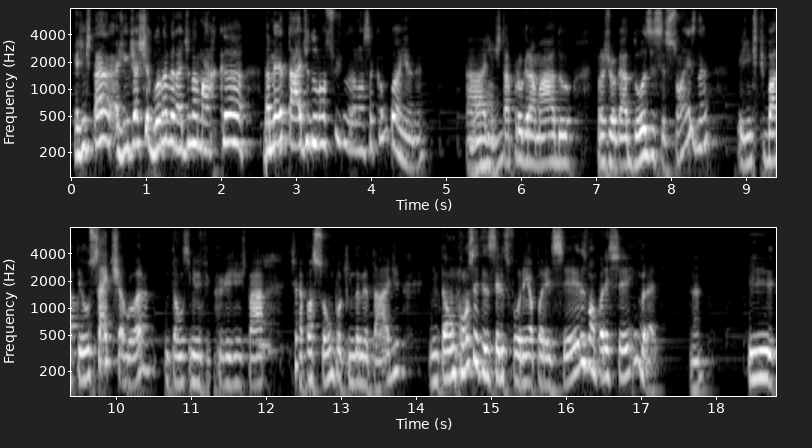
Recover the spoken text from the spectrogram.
Que a gente tá. A gente já chegou, na verdade, na marca da metade do nosso, da nossa campanha, né? Uhum. A gente tá programado para jogar 12 sessões, né? E a gente bateu 7 agora, então significa que a gente tá, já passou um pouquinho da metade. Então, com certeza, se eles forem aparecer, eles vão aparecer em breve, né? E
